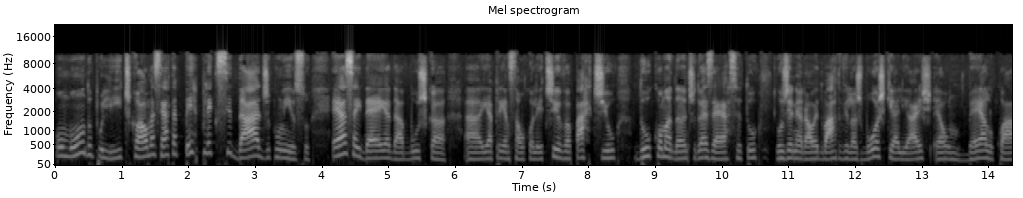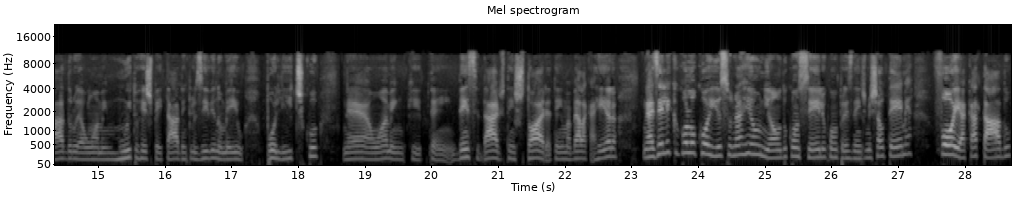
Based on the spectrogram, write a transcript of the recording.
o mundo político, há uma certa perplexidade com isso. Essa ideia da busca uh, e apreensão coletiva partiu do comandante do Exército, o general Eduardo Vilas Boas, que, aliás, é um belo quadro, é um homem muito respeitado, inclusive no meio político, né? um homem que tem densidade, tem história, tem uma bela carreira, mas ele que colocou isso na reunião do Conselho com o presidente Michel Temer, foi acatado,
